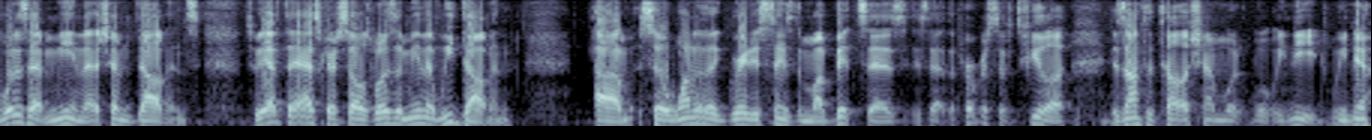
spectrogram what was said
what does that mean that Hashem davens? So we have to ask ourselves, what does it mean that we daven? Um, so one of the greatest things the Mabit says is that the purpose of tefillah is not to tell Hashem what, what we need. We know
